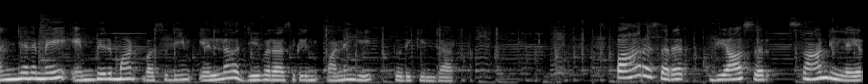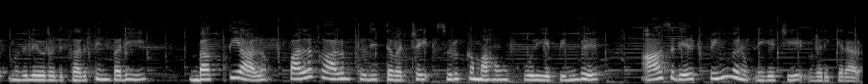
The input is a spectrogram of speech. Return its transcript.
அஞ்சனமே எம்பெருமான் வசதியும் எல்லா ஜீவராசிகளையும் வணங்கி துதிக்கின்றார். பாரசரர் வியாசர் சாண்டிலையர் முதலியோரது கருத்தின்படி பக்தியாலும் பல காலம் துதித்தவற்றை சுருக்கமாகவும் கூறிய பின்பு ஆசிரியர் பின்வரும் நிகழ்ச்சியை விவரிக்கிறார்.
